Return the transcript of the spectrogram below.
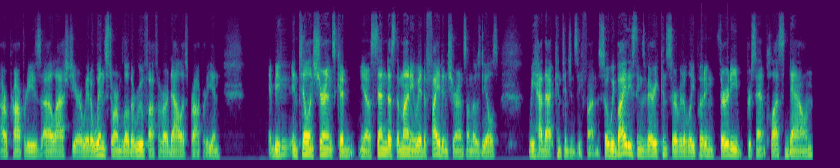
our properties uh, last year. We had a windstorm blow the roof off of our Dallas property, and be, until insurance could you know send us the money, we had to fight insurance on those deals. We had that contingency fund. So we buy these things very conservatively, putting 30% plus down,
